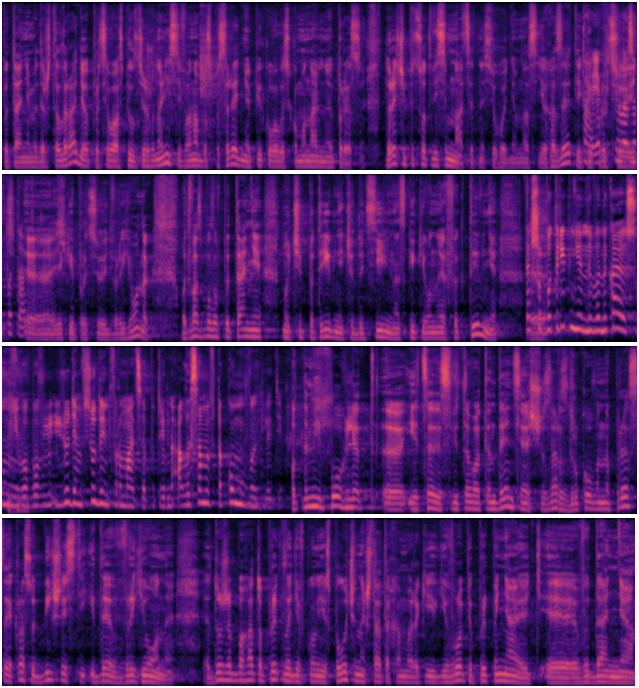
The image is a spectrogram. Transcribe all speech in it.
питаннями Держтелерадіо, працював в спілці журналістів, вона безпосередньо опікувалась комунальною пресою. До речі, 518 на сьогодні в нас є газети, які хотіла працюють, запитати, е, які працюють в регіонах. От у вас було в питанні, ну чи потрібні, чи доцільні, наскільки вони ефективні. Те, що потрібні, не виникає сумніву, бо людям всюди інформація потрібна, але саме в такому вигляді. От, на мій погляд, е, і це світова тенденція, що зараз друкована преса якраз у більшості йде в регіони. Е, Дуже багато прикладів, коли в Сполучених Штатах Америки і в Європі припиняють е, видання,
